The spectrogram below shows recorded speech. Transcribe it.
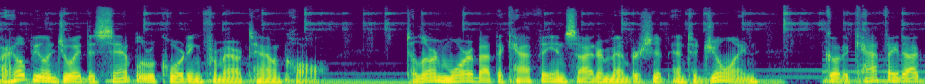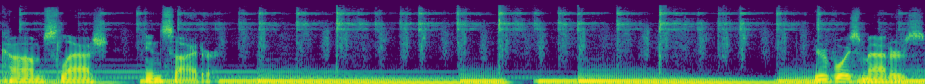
I hope you enjoyed this sample recording from our town call. To learn more about the Cafe Insider membership and to join, go to cafe.com slash insider. Your voice matters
